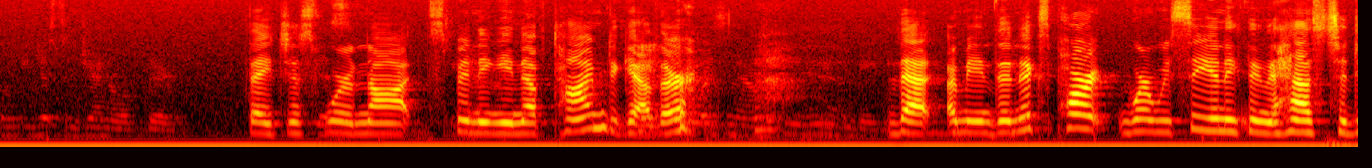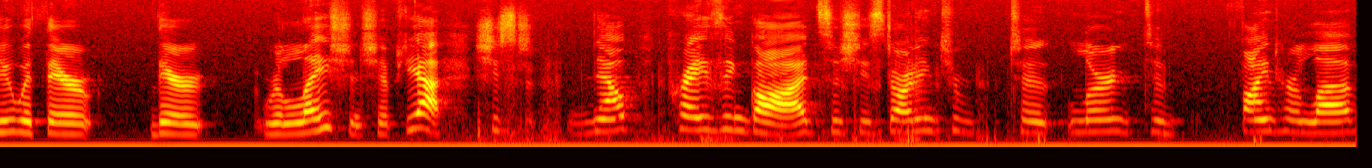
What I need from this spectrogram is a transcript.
I mean, just in general, they're They just were not spending enough time together. there was no baby. that I mean the next part where we see anything that has to do with their their relationships yeah she's now praising God so she's starting to to learn to find her love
